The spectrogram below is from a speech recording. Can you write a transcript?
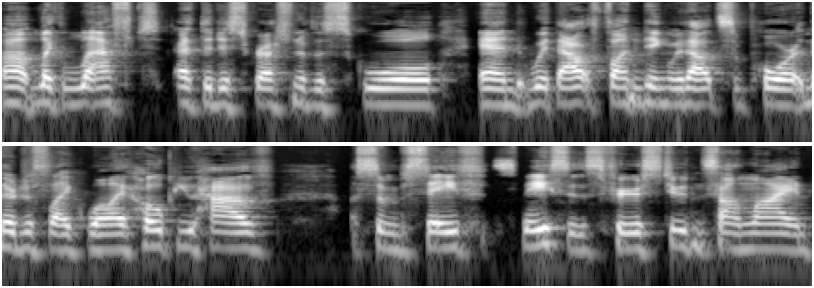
uh, like left at the discretion of the school and without funding, without support. And they're just like, well, I hope you have some safe spaces for your students online.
